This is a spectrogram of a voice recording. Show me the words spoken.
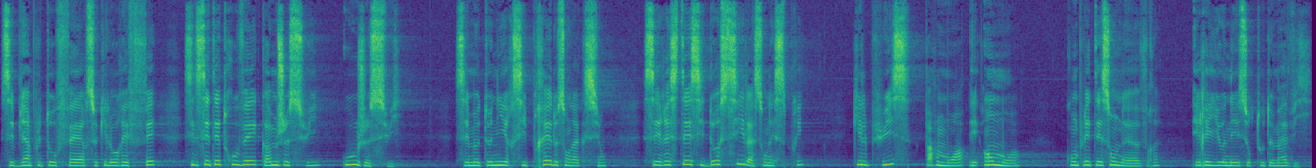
C'est bien plutôt faire ce qu'il aurait fait s'il s'était trouvé comme je suis, où je suis. C'est me tenir si près de son action, c'est rester si docile à son esprit, qu'il puisse, par moi et en moi, compléter son œuvre et rayonner sur toute ma vie.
